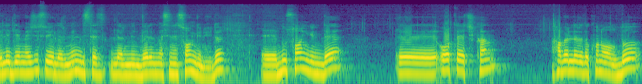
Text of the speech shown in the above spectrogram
belediye meclis üyelerinin listelerinin verilmesinin son günüydü. E, bu son günde e, ortaya çıkan haberlere de konu oldu.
